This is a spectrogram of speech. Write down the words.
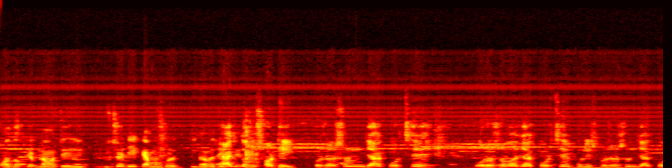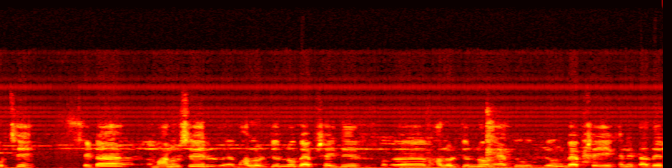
পদক্ষেপ নেওয়া হচ্ছে। এই বিষয়টি কেমন করে কীভাবে? একদম সঠিক। প্রশাসন যা করছে পৌরসভা যা করছে পুলিশ প্রশাসন যা করছে সেটা মানুষের ভালোর জন্য ব্যবসায়ীদের ভালোর জন্য এতজন ব্যবসায়ী এখানে তাদের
